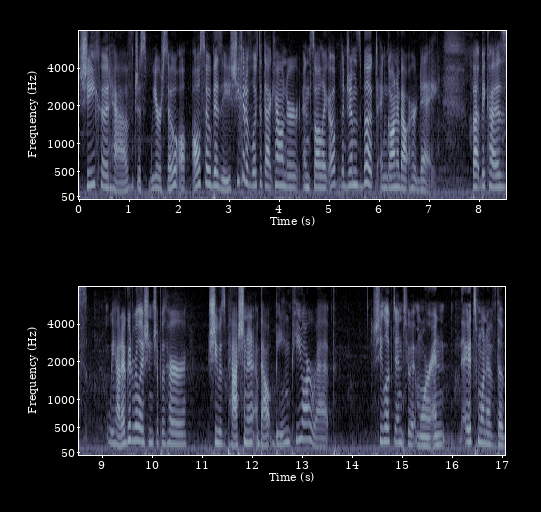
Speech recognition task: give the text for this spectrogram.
she could have just, we are so all, all so busy, she could have looked at that calendar and saw, like, oh, the gym's booked and gone about her day. But because we had a good relationship with her, she was passionate about being PR rep. She looked into it more, and it's one of the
